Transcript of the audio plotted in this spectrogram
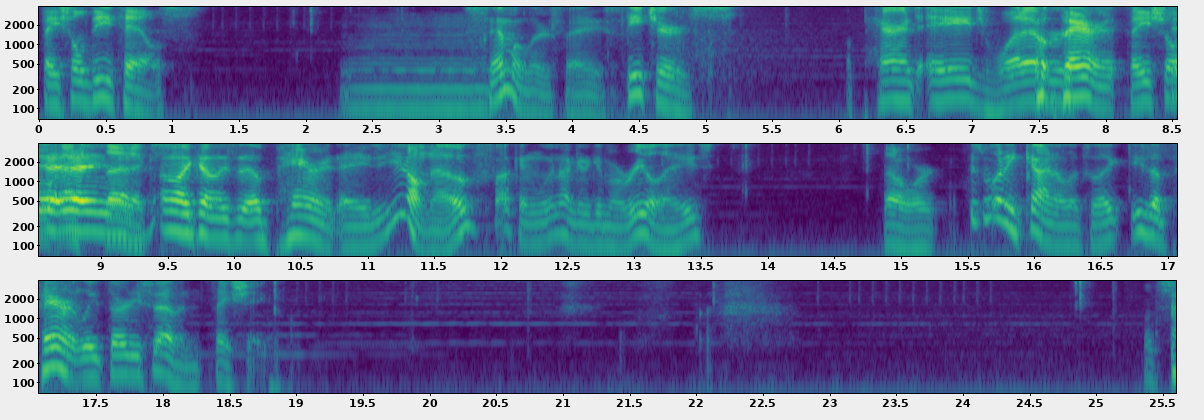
Facial details. Mm, Similar face. features. Apparent age, whatever. Apparent. Facial Yeah, yeah, yeah. aesthetics. I like how they say apparent age. You don't know. Fucking, we're not gonna give him a real age. That'll work. This is what he kind of looks like. He's apparently 37. Face shape. Let's see.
